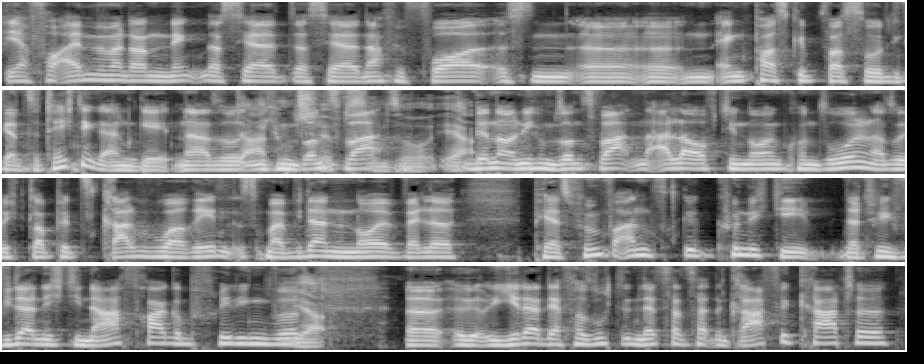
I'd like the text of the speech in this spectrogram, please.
Ja, vor allem, wenn man daran denkt, dass ja, dass ja nach wie vor es einen, äh, einen Engpass gibt, was so die ganze Technik angeht. Ne? Also nicht umsonst warten. so, ja. Genau, nicht umsonst warten alle auf die neuen Konsolen. Also ich glaube, jetzt gerade, wo wir reden, ist mal wieder eine neue Welle PS5 angekündigt, die natürlich wieder nicht die Nachfrage befriedigen wird. Ja. Äh, äh, jeder, der versucht in letzter Zeit eine Grafikkarte äh,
